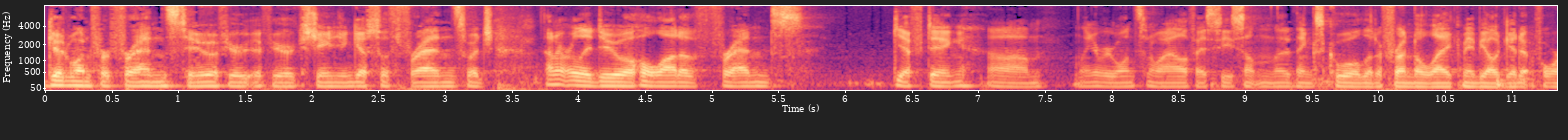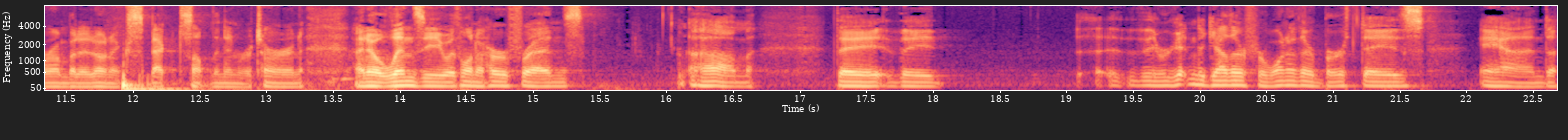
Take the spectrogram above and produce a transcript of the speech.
good one for friends too if you're if you're exchanging gifts with friends which i don't really do a whole lot of friends gifting. Um, like every once in a while if i see something that i think's cool that a friend will like maybe i'll get it for them but i don't expect something in return. I know lindsay with one of her friends um, they they they were getting together for one of their birthdays and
